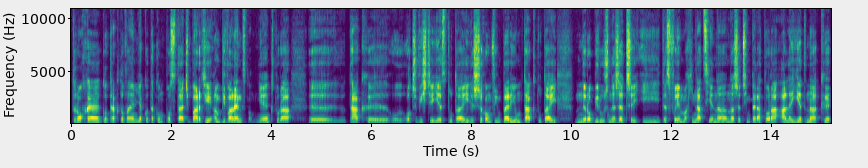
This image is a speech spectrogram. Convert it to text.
trochę go traktowałem jako taką postać bardziej ambiwalentną, nie? która y, tak y, oczywiście jest tutaj szychą w Imperium, tak tutaj robi różne rzeczy i te swoje machinacje na, na rzecz Imperatora, ale jednak y,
